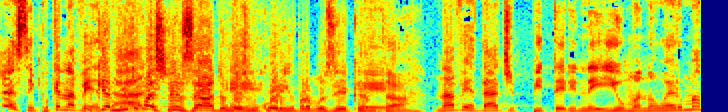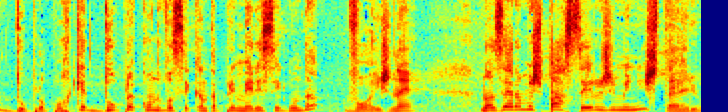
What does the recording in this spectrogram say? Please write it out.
É sim, porque na verdade. Porque é muito mais pesado mesmo o é, corinho para você cantar. É, na verdade, Peter e Neilma não era uma dupla, porque dupla é quando você canta primeira e segunda voz, né? Nós éramos parceiros de ministério.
